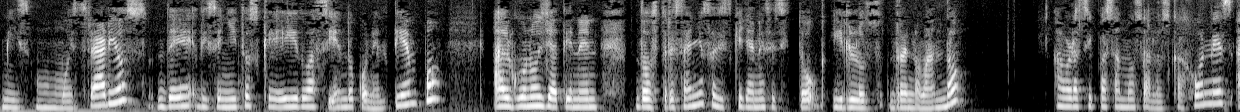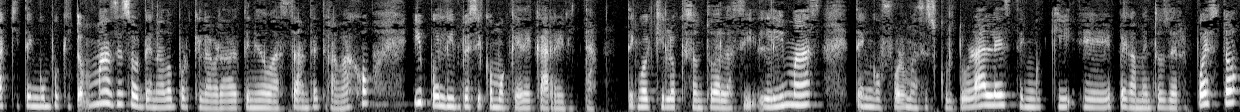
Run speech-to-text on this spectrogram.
mis muestrarios de diseñitos que he ido haciendo con el tiempo. Algunos ya tienen 2-3 años, así es que ya necesito irlos renovando. Ahora sí pasamos a los cajones. Aquí tengo un poquito más desordenado porque la verdad he tenido bastante trabajo y pues limpio así como que de carrerita. Tengo aquí lo que son todas las limas, tengo formas esculturales, tengo aquí eh, pegamentos de repuesto.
